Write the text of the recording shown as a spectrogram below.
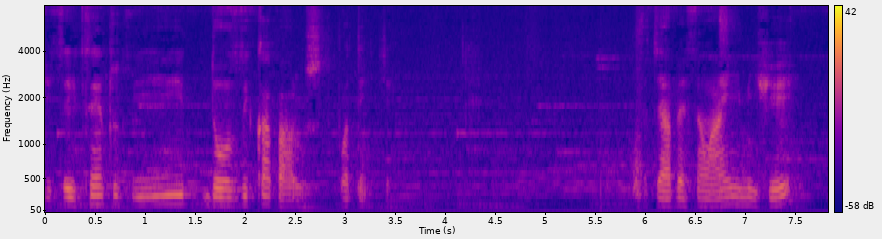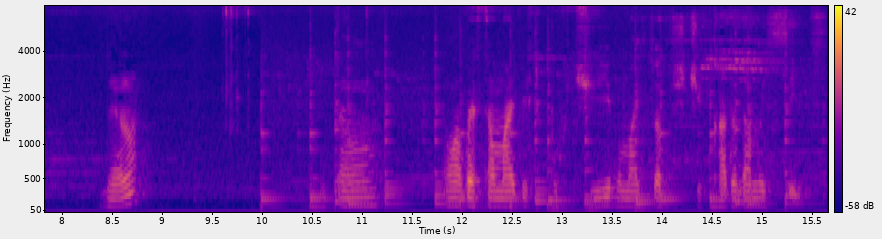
de 612 cavalos de potência essa é a versão AMG dela. Então é uma versão mais esportiva mais sofisticada da Mercedes.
